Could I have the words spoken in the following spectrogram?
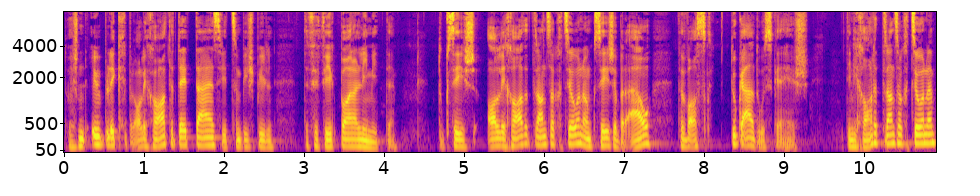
Du hast einen Überblick über alle Kartendetails, wie zum Beispiel die verfügbaren Limiten. Du siehst alle Kartentransaktionen und siehst aber auch, für was du Geld ausgegeben hast. Deine Kartentransaktionen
